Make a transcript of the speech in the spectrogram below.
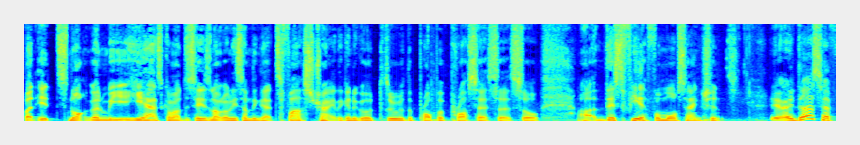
But it's not going to be, he has come out to say it's not going to be something that's fast tracked. They're going to go through the proper processes. So uh, there's fear for more sanctions. Yeah, it does have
